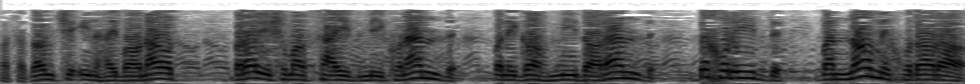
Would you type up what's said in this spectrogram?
پس از آنچه این حیوانات برای شما سعید می کنند و نگاه می دارند بخورید و نام خدا را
